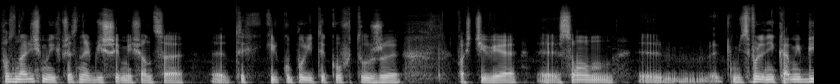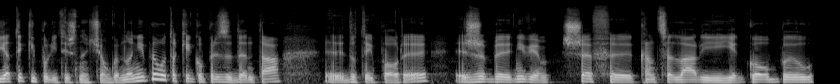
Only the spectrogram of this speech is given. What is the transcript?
Poznaliśmy ich przez najbliższe miesiące, tych kilku polityków, którzy właściwie e, są jakimiś zwolennikami bijatyki politycznej ciągłym. No nie było takiego prezydenta do tej pory, żeby, nie wiem, szef kancelarii jego był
